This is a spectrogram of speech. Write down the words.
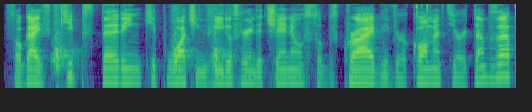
So guys, keep studying, keep watching videos here in the channel, subscribe, leave your comments, your thumbs up,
